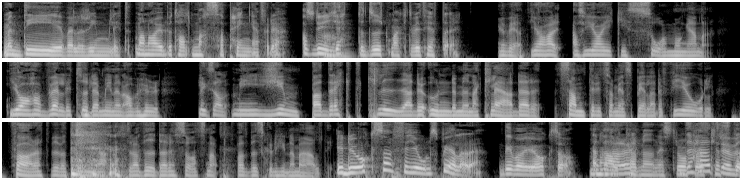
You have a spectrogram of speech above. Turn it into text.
Men det är väl rimligt, man har ju betalt massa pengar för det. Alltså det är ju Ja. jättedyrt med aktiviteter. Jag vet, jag, har, alltså jag gick i så många Anna. Jag har väldigt tydliga minnen av hur liksom, min gympadräkt kliade under mina kläder samtidigt som jag spelade fiol för att vi var tvungna att dra vidare så snabbt för att vi skulle hinna med allting. Är du också en fiolspelare? Det var jag också. En det halv termin i Det stråkorkestern. vi-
